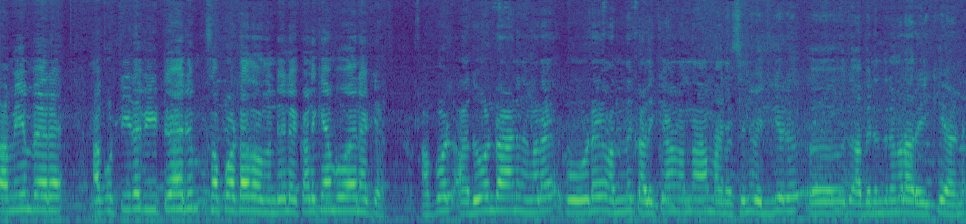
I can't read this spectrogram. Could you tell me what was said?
സമയം വരെ ആ കുട്ടിയുടെ വീട്ടുകാരും സപ്പോർട്ടാ തോന്നുന്നുണ്ട് അല്ലേ? കളിക്കാൻ പോകാനൊക്കെ. അപ്പോൾ അതുകൊണ്ടാണ് നിങ്ങളെ കൂടെ വന്ന് കളിക്കാൻ വന്ന ആ മനസ്സിന് വലിയൊരു അഭിനന്ദനങ്ങൾ അറിയിക്കുകയാണ്.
